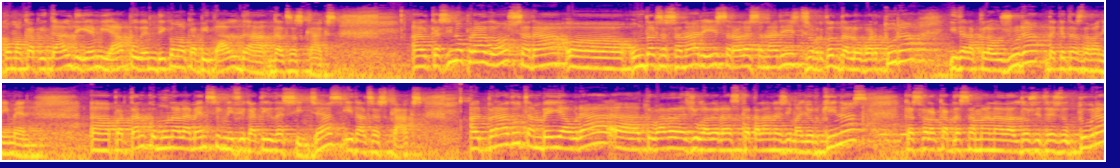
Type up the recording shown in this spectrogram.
com a capital, diguem ja, podem dir com a capital de, dels escacs. El Casino Prado serà uh, un dels escenaris, serà l'escenari sobretot de l'obertura i de la clausura d'aquest esdeveniment. Uh, per tant, com un element significatiu de Sitges i dels escacs. Al Prado també hi haurà uh, trobada de jugadores catalanes i mallorquines, que es farà el cap de setmana del 2 i 3 d'octubre,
